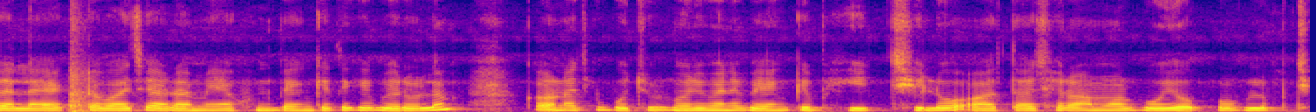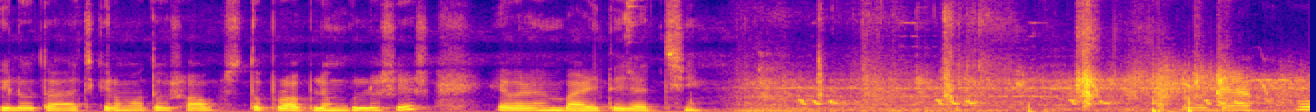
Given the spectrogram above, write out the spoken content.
বেলা একটা বাজে আর আমি এখন ব্যাংকে থেকে বেরোলাম। কারণ আজকে প্রচুর পরিমাণে ব্যাংকে ভিড় ছিল আর তাছাড়া আমার বইও প্রবলেম ছিল। তো আজকের মতো সমস্ত প্রবলেমগুলো শেষ। এবার আমি বাড়িতে যাচ্ছি। তো দেখো,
